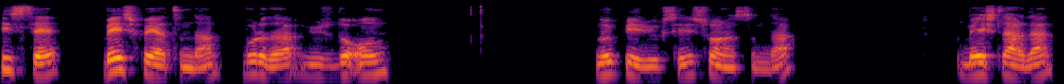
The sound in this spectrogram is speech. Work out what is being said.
Hisse 5 fiyatından burada %10'luk bir yükseliş sonrasında 5'lerden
